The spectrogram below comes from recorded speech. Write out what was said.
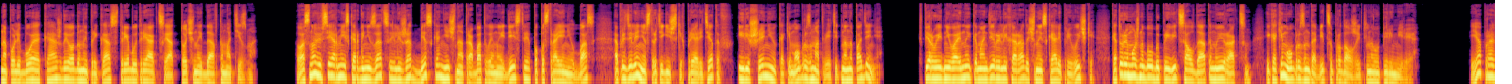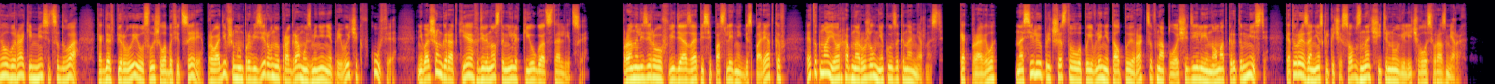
На поле боя каждый отданный приказ требует реакции, отточенной до автоматизма. В основе всей армейской организации лежат бесконечно отрабатываемые действия по построению баз, определению стратегических приоритетов и решению, каким образом ответить на нападение. В первые дни войны командиры лихорадочно искали привычки, которые можно было бы привить солдатам и иракцам, и каким образом добиться продолжительного перемирия. Я провел в Ираке месяца два, когда впервые услышал об офицере, проводившем импровизированную программу изменения привычек в Куфе, небольшом городке в 90 милях к югу от столицы. Проанализировав видеозаписи последних беспорядков, этот майор обнаружил некую закономерность. Как правило, насилию предшествовало появление толпы иракцев на площади или ином открытом месте — которая за несколько часов значительно увеличивалась в размерах.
